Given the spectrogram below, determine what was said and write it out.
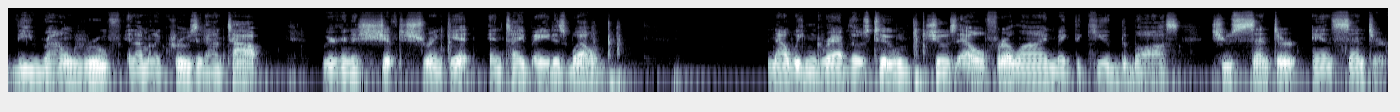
the round roof and I'm going to cruise it on top. We're going to shift shrink it and type 8 as well. Now we can grab those two, choose L for align, make the cube the boss, choose center and center.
